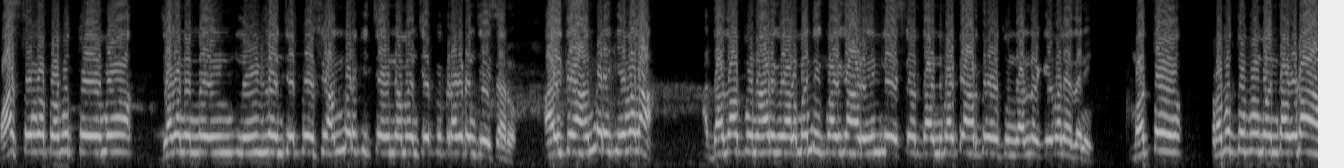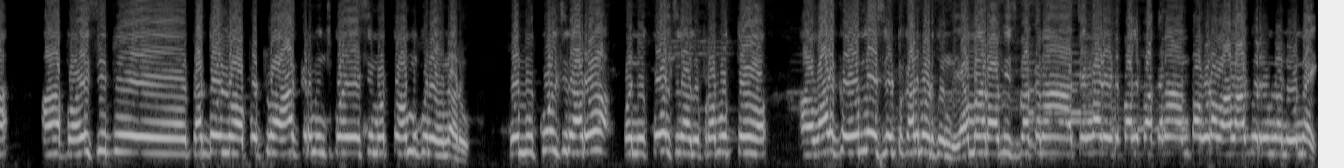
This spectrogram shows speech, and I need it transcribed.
వాస్తవంగా ప్రభుత్వం ఏమో జగన్ అన్న ఇండ్లు ఇండ్లు అని చెప్పేసి అందరికి ఇచ్చేయండి చెప్పి ప్రకటన చేశారు. అయితే అందరికి ఇవ్వాల. దాదాపు నాలుగు వేల మందికి పైగా ఆడ ఇండ్లు వేసినారు. దాన్ని బట్టి అర్థమవుతుంది. అందరికి ఇవ్వలేదని. మొత్తం ప్రభుత్వ భూమి అంతా కూడా ఆ వైసీపీ పెద్దోళ్ళు అప్పట్లో ఆక్రమించుకోవేసి మొత్తం అమ్ముకునేసినారు కొన్ని కూల్చినారు కొన్ని కూల్చలేదు. ప్రభుత్వం ఆ, వాళ్ళకి వదిలేసినట్టు కనబడుతుంది. ఎంఆర్ ఆఫీస్ పక్కన చెంగారెడ్డిపల్లి పక్కన అంతా కూడా వాళ్ళ ఆధ్వర్యంలోనే ఉన్నాయి.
